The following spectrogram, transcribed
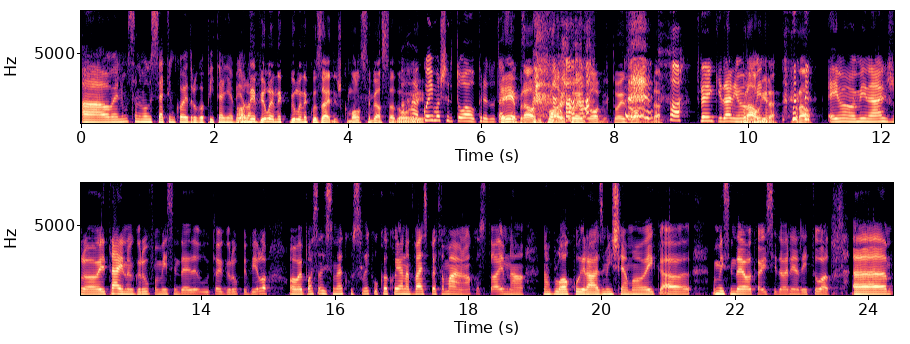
A ovaj, ne sad ne mogu se setim koje je drugo pitanje bilo. Ali ne, bilo je, nek, bilo je neko zajedničko, malo sam ja sad ovaj... aha, koji imaš ritual pred utakmicu? E, bravo, rituale, to je zobe, to je zobe, da. Pre neki dan imamo Bravo, mi- Ira, bravo. E, imamo mi našu ovaj, tajnu grupu, mislim da je u toj grupi bilo. Ovaj, poslali su neku sliku kako ja na 25. maju onako stojim na, na bloku i razmišljam. Ovaj, kao, mislim da je ovo kao Isidorin ritual. Um,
